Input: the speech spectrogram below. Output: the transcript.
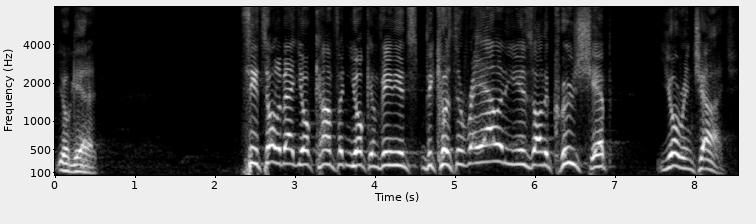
You'll get it. See, it's all about your comfort and your convenience because the reality is on a cruise ship, you're in charge.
